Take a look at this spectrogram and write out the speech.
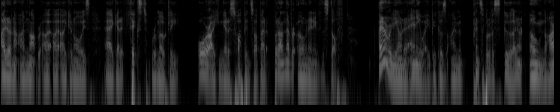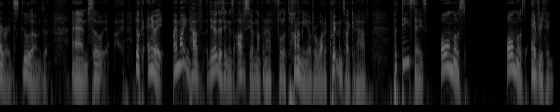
I don't. I'm not. I I, I can always uh, get it fixed remotely, or I can get a swap in, swap out. It. But I'll never own any of the stuff. I don't really own it anyway because I'm a principal of a school. I don't own the hardware; the school owns it. Um, so look, anyway, I mightn't have. The other thing is, obviously, I'm not going to have full autonomy over what equipment I could have. But these days, almost, almost everything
